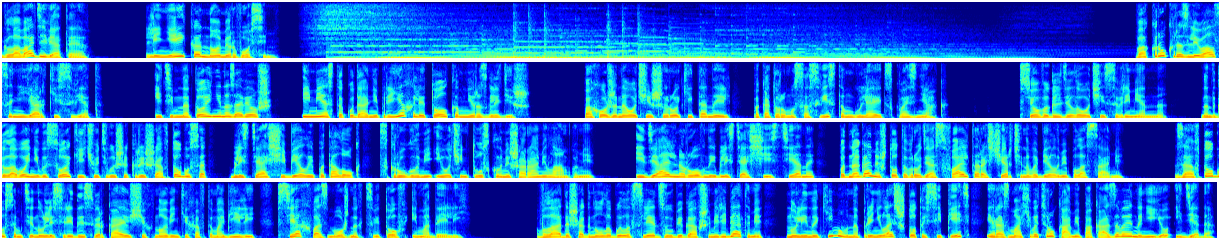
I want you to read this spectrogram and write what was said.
Глава 9. Линейка номер 8. Вокруг разливался неяркий свет. И темнотой не назовешь, и место, куда они приехали, толком не разглядишь. Похоже на очень широкий тоннель, по которому со свистом гуляет сквозняк. Все выглядело очень современно. Над головой невысокий, чуть выше крыши автобуса, блестящий белый потолок с круглыми и очень тусклыми шарами-лампами. Идеально ровные блестящие стены, под ногами что-то вроде асфальта, расчерченного белыми полосами. За автобусом тянулись ряды сверкающих новеньких автомобилей всех возможных цветов и моделей. Влада шагнула было вслед за убегавшими ребятами, но Лина Кимовна принялась что-то сипеть и размахивать руками, показывая на нее и деда.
